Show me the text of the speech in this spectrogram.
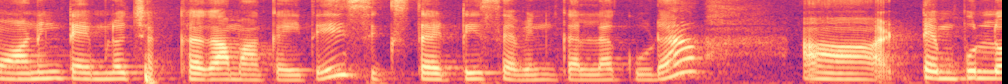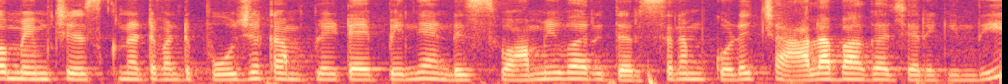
మార్నింగ్ టైంలో చక్కగా మాకైతే సిక్స్ థర్టీ సెవెన్ కల్లా కూడా టెంపుల్లో మేము చేసుకున్నటువంటి పూజ కంప్లీట్ అయిపోయింది. అండ్ స్వామివారి దర్శనం కూడా చాలా బాగా జరిగింది.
